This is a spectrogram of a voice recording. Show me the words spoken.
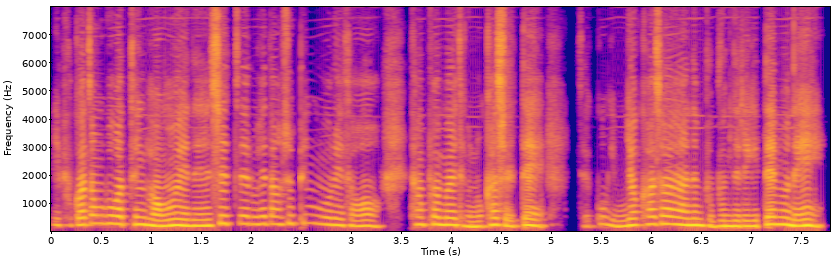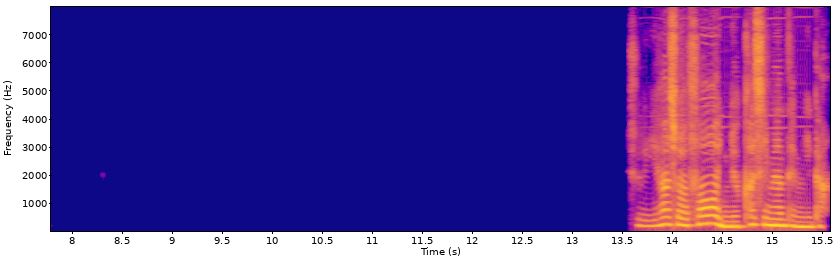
이 부가 정보 같은 경우에는 실제로 해당 쇼핑몰에서 상품을 등록하실 때 이제 꼭 입력하셔야 하는 부분들이기 때문에 주의하셔서 입력하시면 됩니다.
